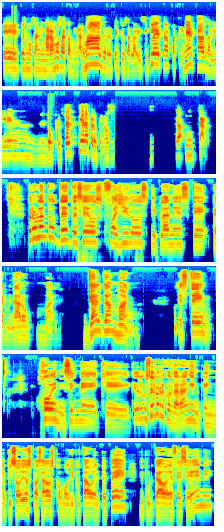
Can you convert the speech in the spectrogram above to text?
eh, pues nos animáramos a caminar más, de repente usar la bicicleta, patineta, salir en lo que usted quiera, pero que no sea un carro. Pero hablando de deseos fallidos y planes que terminaron mal. Galdaman, este joven insigne que, que ustedes lo recordarán en, en, episodios pasados como diputado del PP, diputado de FCN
